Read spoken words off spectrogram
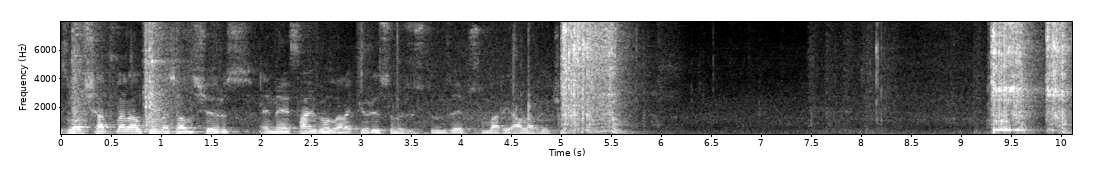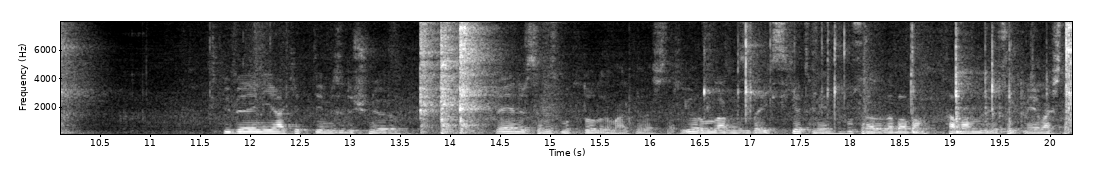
zor şartlar altında çalışıyoruz. Emeğe saygı olarak görüyorsunuz üstümüze hep sular yağlar döküyoruz. Bir beğeni hak ettiğimizi düşünüyorum. Beğenirseniz mutlu olurum arkadaşlar. Yorumlarınızı da eksik etmeyin. Bu sırada da babam tamamlıyor, sökmeye başladı.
